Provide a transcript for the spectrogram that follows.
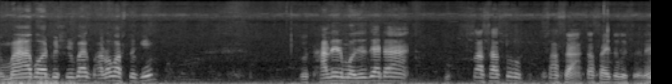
তো মা আবার বেশিরভাগ ভালোবাসতো কি? তো থালের মধ্যে যে একটা চাষা তো চাষা চাষাই তো গেছে না?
